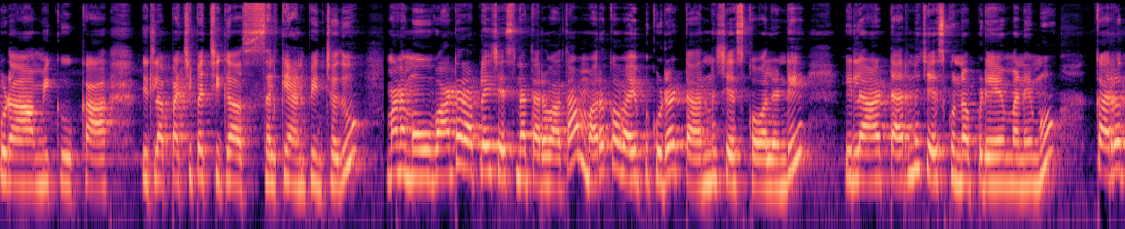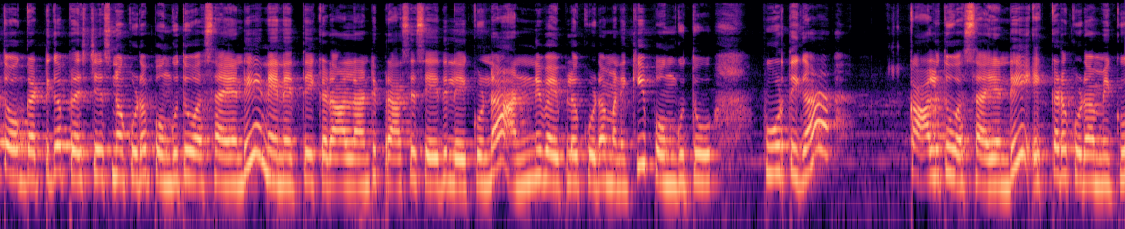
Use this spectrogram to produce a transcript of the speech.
కూడా మీకు కా ఇట్లా పచ్చి పచ్చిగా అస్సలకి అనిపించదు. మనము వాటర్ అప్లై చేసిన తర్వాత మరొక వైపు కూడా టర్న్ చేసుకోవాలండి. ఇలా టర్న్ చేసుకున్నప్పుడే మనము కర్రతో గట్టిగా ప్రెస్ చేసినా కూడా పొంగుతూ వస్తాయండి. నేనైతే ఇక్కడ అలాంటి ప్రాసెస్ ఏది లేకుండా అన్ని వైపులో కూడా మనకి పొంగుతూ పూర్తిగా కాలుతూ వస్తాయండి. ఎక్కడ కూడా మీకు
